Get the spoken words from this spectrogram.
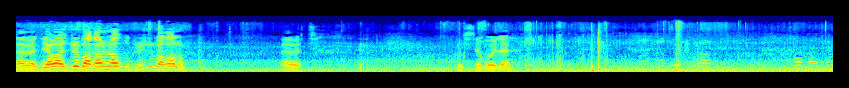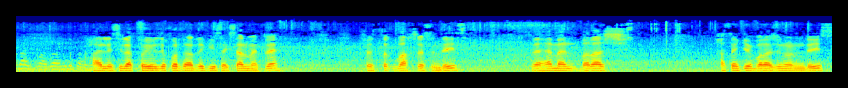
Evet yavaş dur bakalım nasıl tutmuş dur bakalım. Evet. İşte böyle. Hayırlısıyla koyumuzu kurtardık 180 metre. Fıstık bahçesindeyiz. Ve hemen baraj Hasanköy Barajı'nın önündeyiz.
